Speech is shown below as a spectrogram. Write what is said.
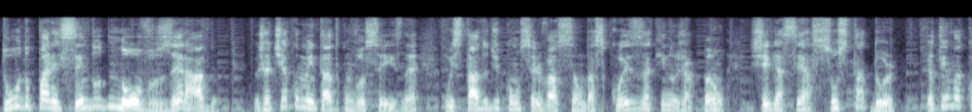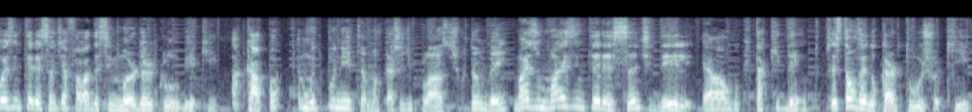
tudo parecendo novo, zerado. Eu já tinha comentado com vocês, né? O estado de conservação das coisas aqui no Japão chega a ser assustador. Eu tenho uma coisa interessante a falar desse Murder Club aqui. A capa é muito bonita, é uma caixa de plástico também. Mas o mais interessante dele é algo que está aqui dentro. Vocês estão vendo o cartucho aqui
